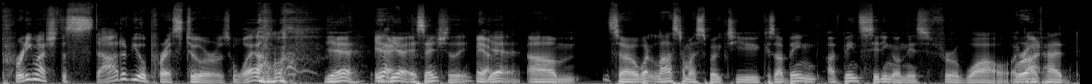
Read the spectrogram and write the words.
pretty much the start of your press tour as well. Yeah, Yeah. yeah, essentially. Yeah. Yeah. Um, so what last time I spoke to you because I've been I've been sitting on this for a while. Like Right. I've had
